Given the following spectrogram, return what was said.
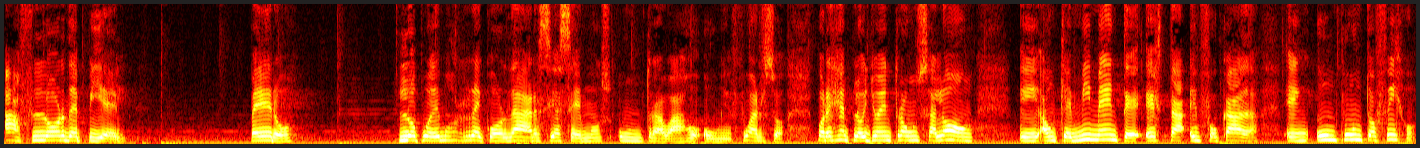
a flor de piel, pero lo podemos recordar si hacemos un trabajo o un esfuerzo. Por ejemplo, yo entro a un salón y aunque mi mente está enfocada en un punto fijo,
